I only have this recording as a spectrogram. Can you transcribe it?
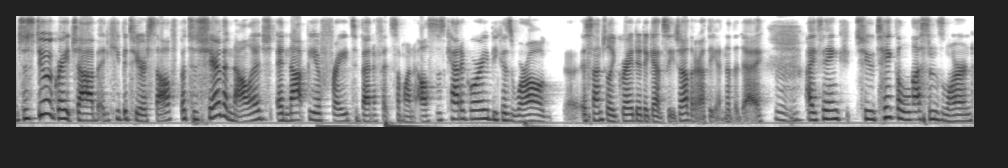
just do a great job and keep it to yourself, but to share the knowledge and not be afraid to benefit someone else's category because we're all uh, essentially graded against each other at the end of the day. Hmm. I think to take the lessons learned,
